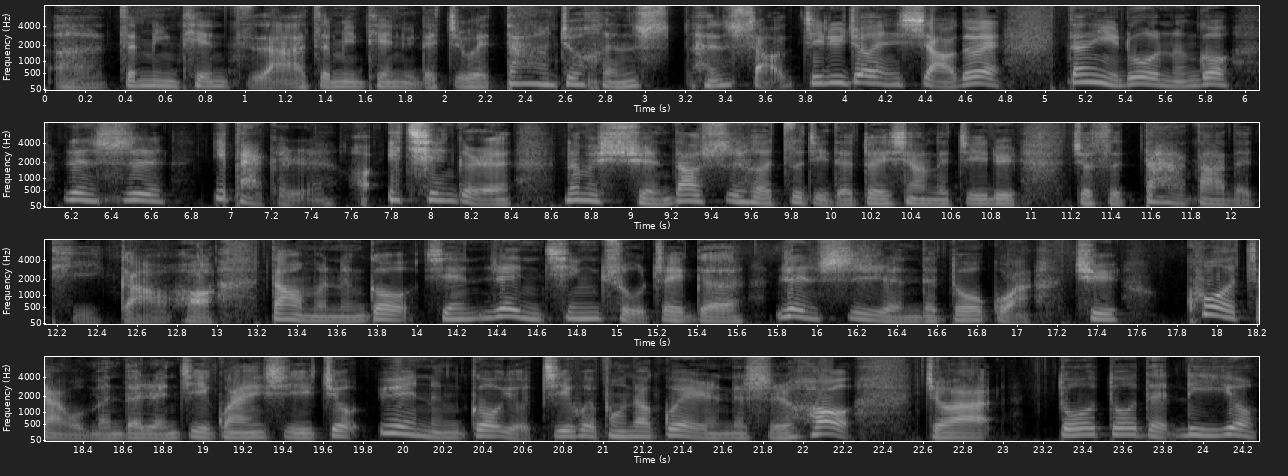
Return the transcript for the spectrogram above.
呃真命天子啊、真命天女的机会，当然就很很少，几率就很小，对不对？但你如果能够认识一百个人，好一千个人，那么选到适合自己的对象的几率就是大大的提高，哈。当我们能够先认清楚这个认识人的多寡，去。扩展我们的人际关系，就越能够有机会碰到贵人的时候，就要多多的利用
